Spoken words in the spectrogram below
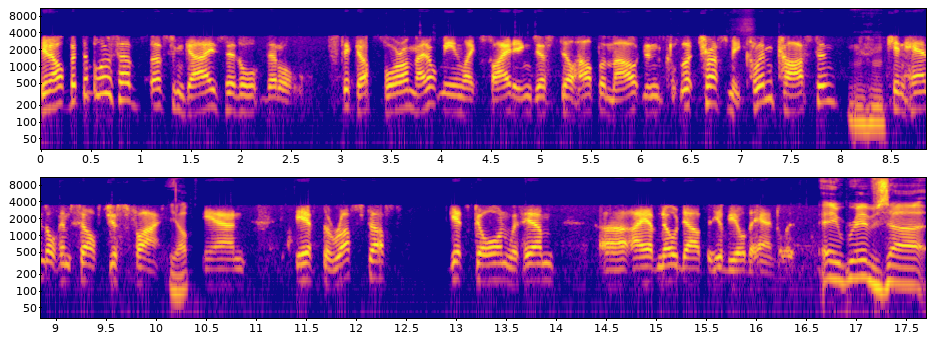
you know, but the Blues have, have some guys that'll that'll stick up for him. I don't mean like fighting, just they'll help him out. And trust me, Klim Kostin mm-hmm. can handle himself just fine. Yep. And if the rough stuff gets going with him uh, I have no doubt that he'll be able to handle it. Hey, Rivs, uh,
